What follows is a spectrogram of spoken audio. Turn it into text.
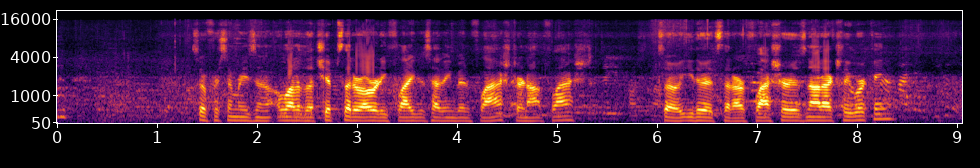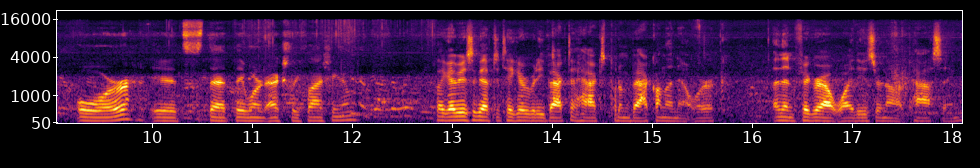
so for some reason, a lot of the chips that are already flagged as having been flashed are not flashed. So either it's that our flasher is not actually working, or it's that they weren't actually flashing them. Like I basically have to take everybody back to hacks, put them back on the network, and then figure out why these are not passing.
